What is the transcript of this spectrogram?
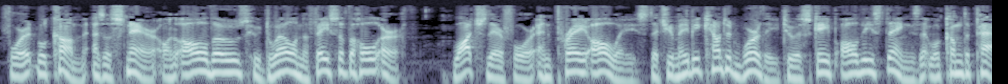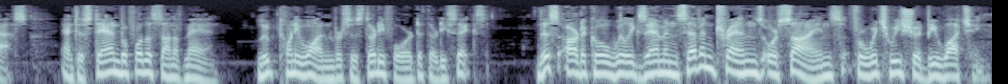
For it will come as a snare on all those who dwell on the face of the whole earth. Watch therefore and pray always that you may be counted worthy to escape all these things that will come to pass, and to stand before the Son of Man. Luke 21 verses 34 to 36. This article will examine seven trends or signs for which we should be watching.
